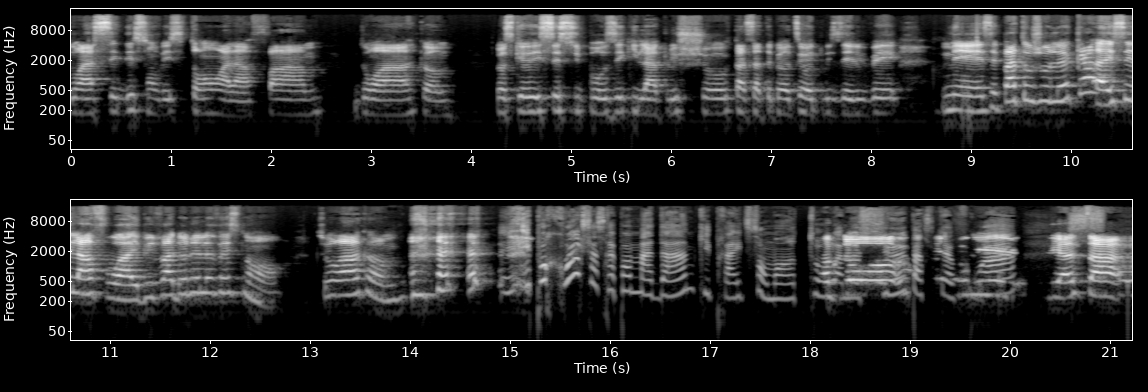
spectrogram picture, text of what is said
doit céder son veston à la femme, doit comme parce que c'est supposé qu'il a plus chaud, quand sa température est plus élevée. Mais c'est pas toujours le cas. Et c'est la foi. Et puis il va donner le veston. Tu vois, comme. Et, pourquoi que ça serait pas madame qui prête son manteau à monsieur? Parce a froid? Il y a ça.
